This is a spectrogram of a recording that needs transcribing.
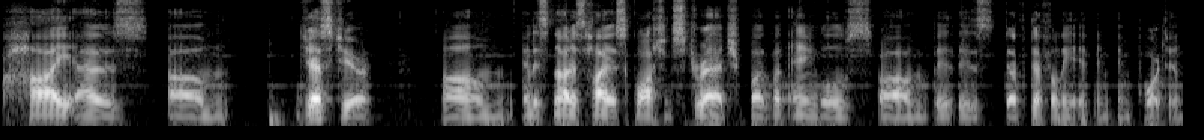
high as um, gesture. Um, and it's not as high as squash and stretch, but but angles um, i- is def- definitely i- im- important.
